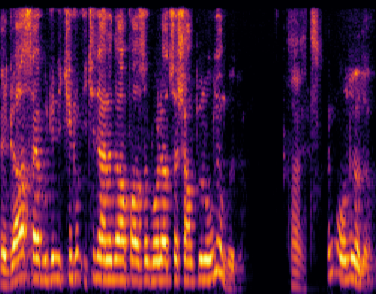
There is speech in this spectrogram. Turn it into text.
E, Galatasaray bugün iki, iki tane daha fazla gol atsa şampiyon oluyor muydu? Evet. Değil mi? Oluyordu.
